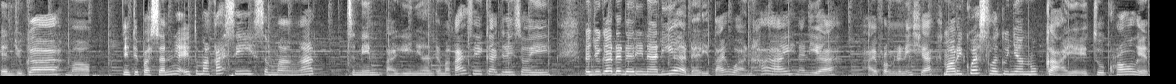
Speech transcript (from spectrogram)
dan juga mau nitip pesan yaitu makasih semangat Senin paginya. Terima kasih Kak Jraisoi. Dan juga ada dari Nadia dari Taiwan. Hai Nadia, hi from Indonesia. Mau request lagunya Nuka yaitu Crawl It.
